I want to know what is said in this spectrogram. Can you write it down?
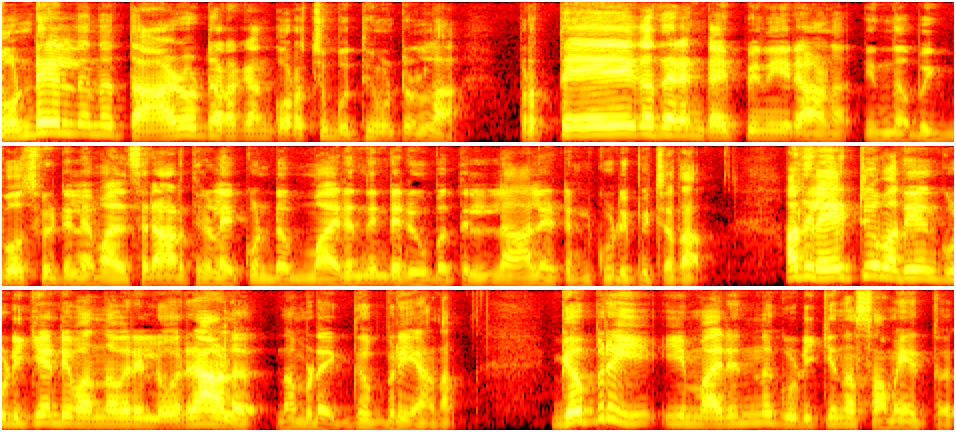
തൊണ്ടയിൽ നിന്ന് താഴോട്ട് ഇറക്കാൻ കുറച്ച് ബുദ്ധിമുട്ടുള്ള പ്രത്യേകതരം കയ്പിനീരാണ് ഇന്ന് ബിഗ് ബോസ് വീട്ടിലെ മത്സരാർത്ഥികളെ കൊണ്ട് മരുന്നിന്റെ രൂപത്തിൽ ലാലേട്ടൻ കുടിപ്പിച്ചത്. അതിൽ ഏറ്റവും അധികം കുടിക്കേണ്ടി വന്നവരിൽ ഒരാൾ നമ്മുടെ ഗബ്രിയാണ്. ഗബ്രി ഈ മരുന്ന് കുടിക്കുന്ന സമയത്ത്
